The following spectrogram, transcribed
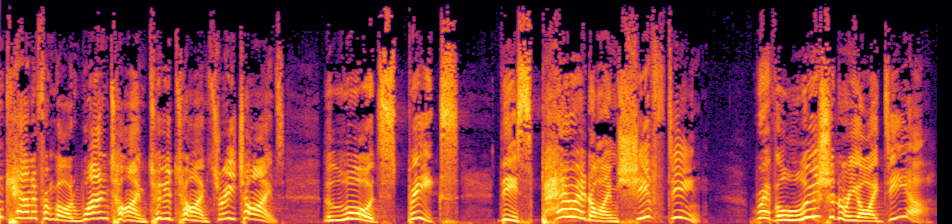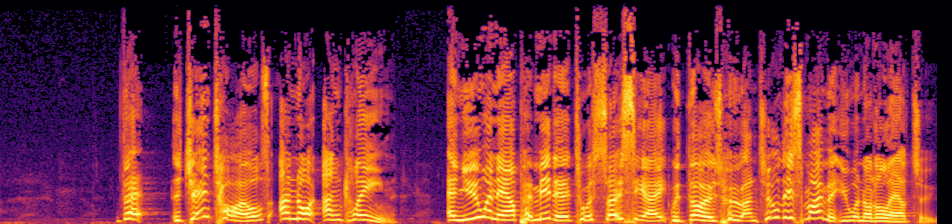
encounter from God, one time, two times, three times, the Lord speaks this paradigm shifting, revolutionary idea that the Gentiles are not unclean. And you are now permitted to associate with those who, until this moment, you were not allowed to.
